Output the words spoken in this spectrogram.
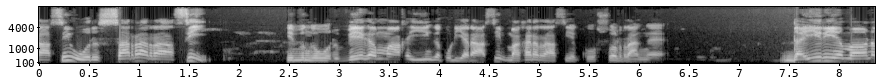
ராசி ஒரு சர ராசி. இவங்க ஒரு வேகமாக இயங்கக்கூடிய ராசி. மகர ராசியை சொல்றாங்க. தைரியமான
